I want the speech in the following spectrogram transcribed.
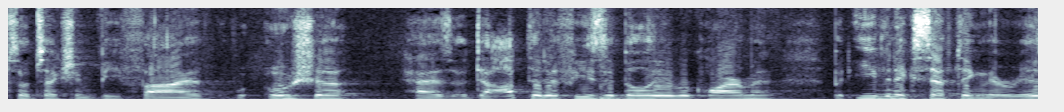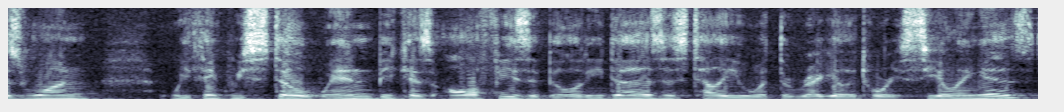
subsection B5. OSHA has adopted a feasibility requirement, but even accepting there is one, we think we still win because all feasibility does is tell you what the regulatory ceiling is.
